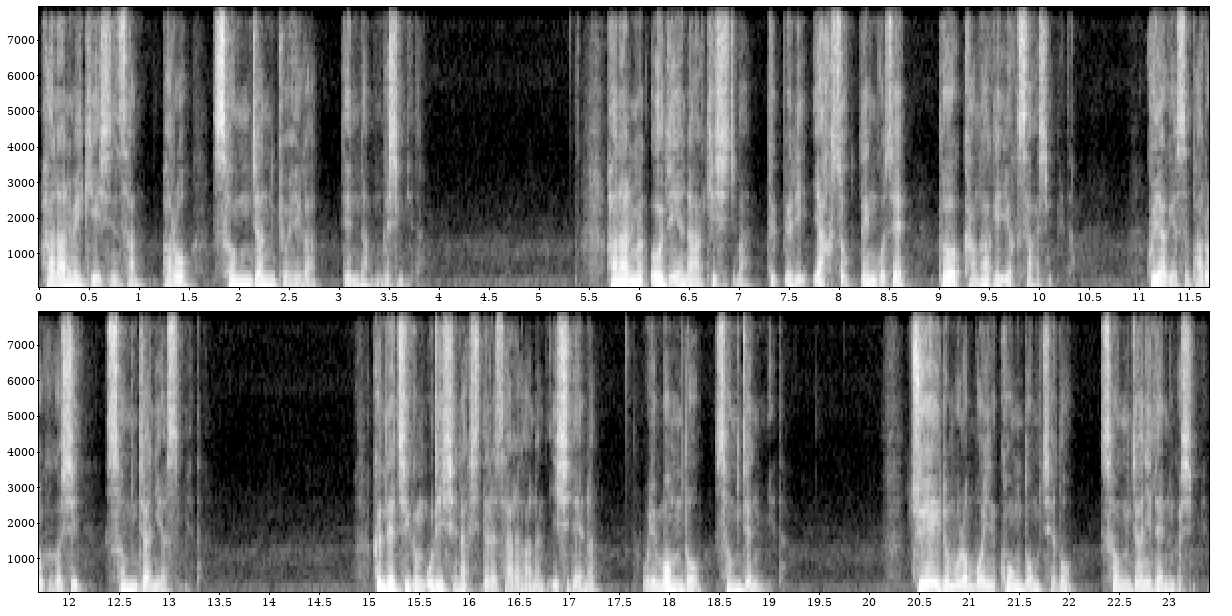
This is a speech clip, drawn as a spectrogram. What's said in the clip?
하나님이 계신 산, 바로 성전 교회가 된다는 것입니다. 하나님은 어디에나 계시지만 특별히 약속된 곳에 더 강하게 역사하십니다. 구약에서 바로 그것이 성전이었습니다. 근데 지금 우리 신학 시대를 살아가는 이 시대는 우리 몸도 성전입니다. 주의 이름으로 모인 공동체도 성전이 되는 것입니다.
